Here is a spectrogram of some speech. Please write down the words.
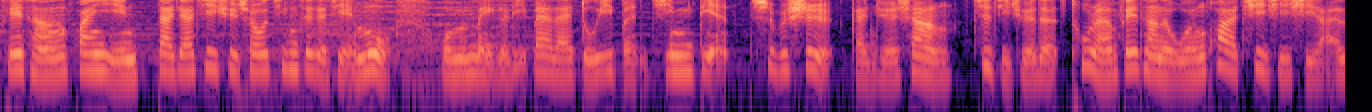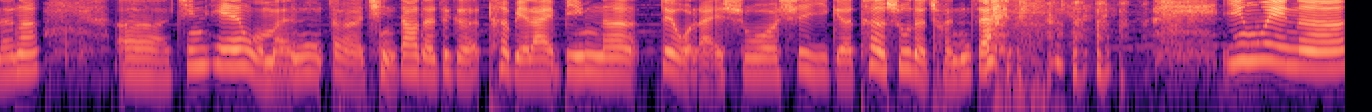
非常欢迎大家继续收听这个节目。我们每个礼拜来读一本经典，是不是感觉上自己觉得突然非常的文化气息起来了呢？呃，今天我们呃请到的这个特别来宾呢，对我来说是一个特殊的存在，因为呢，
